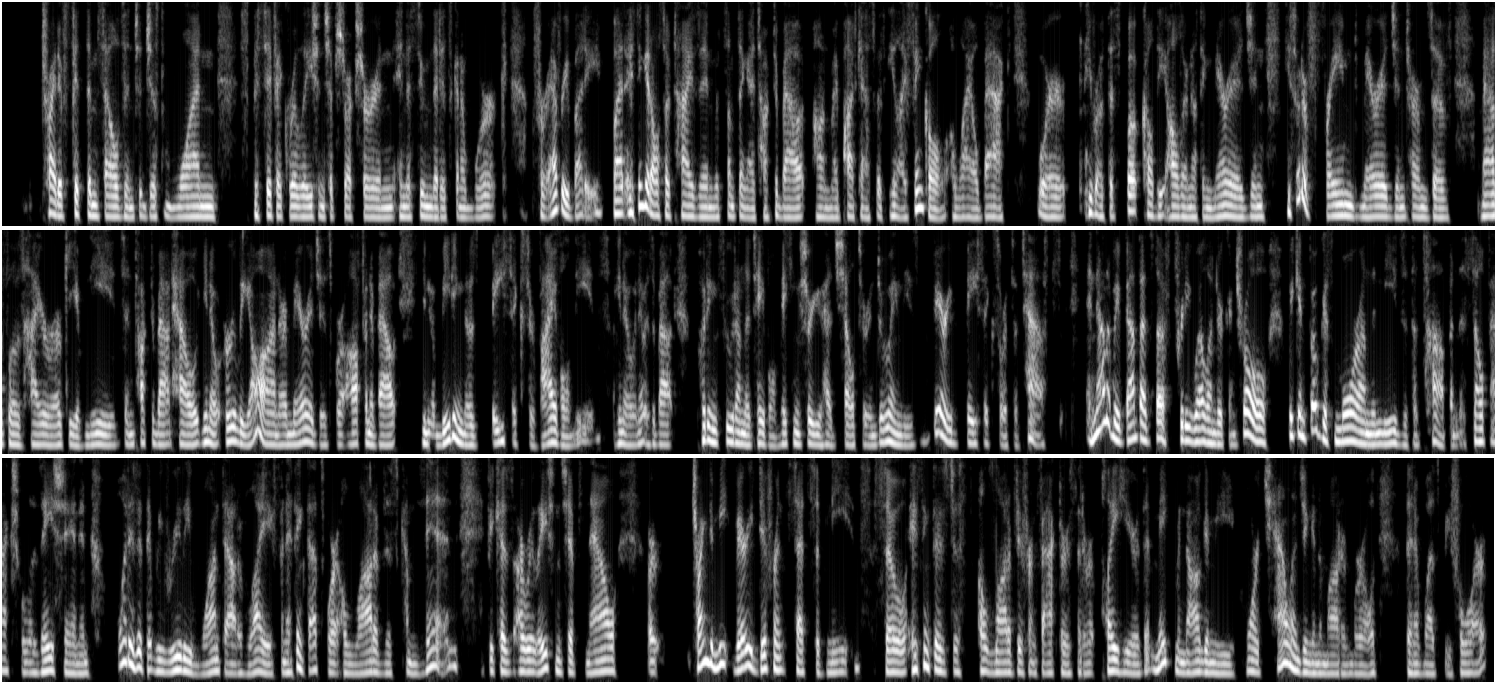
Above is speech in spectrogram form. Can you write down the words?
try to fit themselves into just one specific relationship structure and, and assume that it's going to work for everybody. But I think it also ties in with something I talked about on my podcast with Eli Finkel a while back, where he wrote this book called The All or Nothing Marriage. And he sort of framed marriage in terms of Maslow's hierarchy of needs and talked about how, you know, early on our marriages were often about, you know, meeting those basic survival needs, you know, and it was about putting food on the table, making sure you had shelter and doing these very basic sorts of tasks. And now that we've got that stuff pretty well under control, we can focus more on the needs at the top and the self actualization and what is it that we really want out of life? And I think that's where a lot of this comes in because our relationships now are trying to meet very different sets of needs. So I think there's just a lot of different factors that are at play here that make monogamy more challenging in the modern world than it was before.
